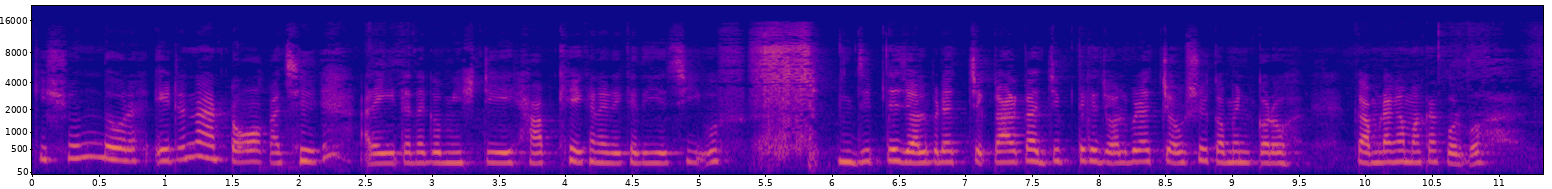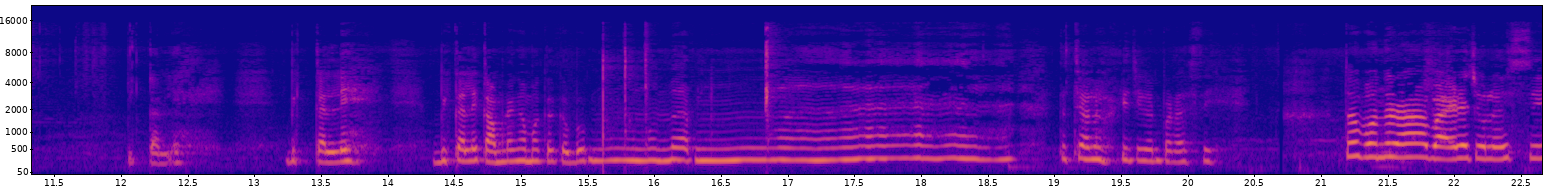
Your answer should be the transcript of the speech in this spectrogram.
কি সুন্দর। এটা না টক আছে। আর এইটা দেখো মিষ্টি। হাফ খেয়ে এখানে রেখে দিয়েছি। উফ জিপতে জল বেরাচ্ছে। কার কার জিপ থেকে জল বেরাচ্ছে অবশ্যই কমেন্ট করো। কামরাঙা মাখা করব। বিকালে বিকালে বিকালে কামরাঙা মাখা করব। তো চলো কিছুক্ষণ পর আসি। তো বন্ধুরা, বাইরে চলে এসেছি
